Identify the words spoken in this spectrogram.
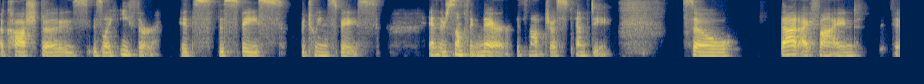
Akasha is, is like ether, it's the space between space. And there's something there, it's not just empty. So that I find eh,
